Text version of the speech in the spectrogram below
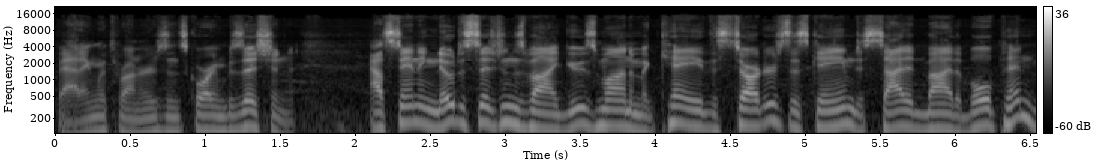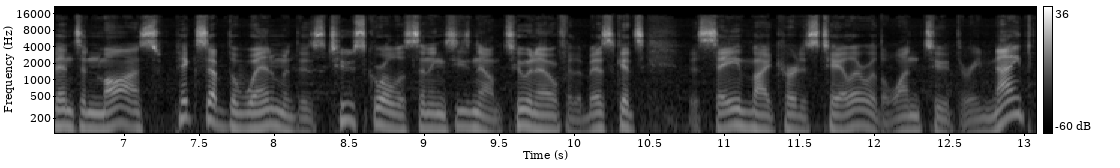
batting with runners in scoring position. Outstanding no decisions by Guzman and McKay, the starters this game, decided by the bullpen. Benton Moss picks up the win with his two scoreless innings. He's now 2 0 for the Biscuits. The save by Curtis Taylor with a 1 2 3 ninth.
